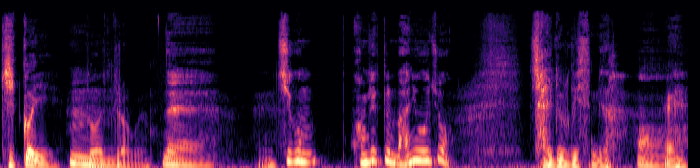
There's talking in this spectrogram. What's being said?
기꺼이 음. 도와주더라고요. 네. 지금 관객들 많이 오죠. 잘 놀고 있습니다. 어. 예.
